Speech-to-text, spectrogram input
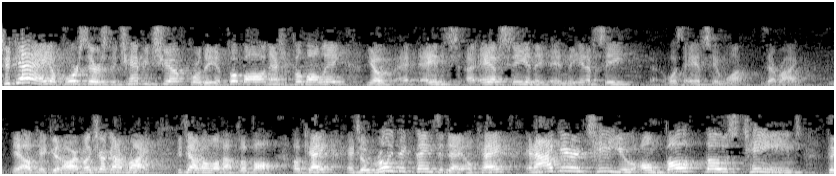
Today, of course, there's the championship for the football, National Football League. You know, AFC and the, and the NFC. Uh, What's AFC and what? Is that right? Yeah, okay, good. All right, make sure I got them right. You tell a whole lot about football, okay? And so, really big thing today, okay? And I guarantee you, on both those teams, the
